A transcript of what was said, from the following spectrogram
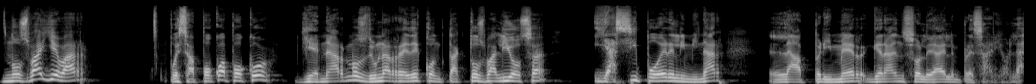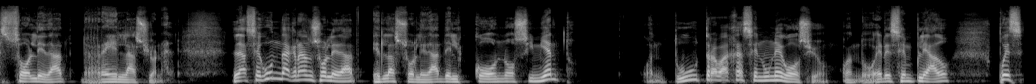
nos va a llevar, pues a poco a poco, llenarnos de una red de contactos valiosa y así poder eliminar la primer gran soledad del empresario, la soledad relacional. La segunda gran soledad es la soledad del conocimiento. Cuando tú trabajas en un negocio, cuando eres empleado, pues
